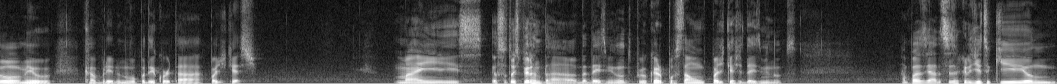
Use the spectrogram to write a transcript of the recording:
eu meio cabreiro. Não vou poder cortar podcast. Mas eu só tô esperando dar, dar 10 minutos porque eu quero postar um podcast de 10 minutos. Rapaziada, vocês acreditam que eu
